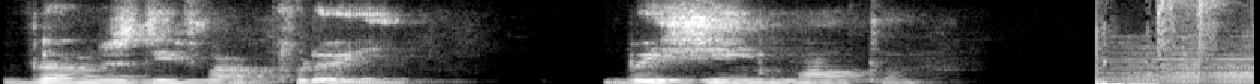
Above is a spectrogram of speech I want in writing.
Vamos divar por aí. Beijinho, malta. Thank you.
